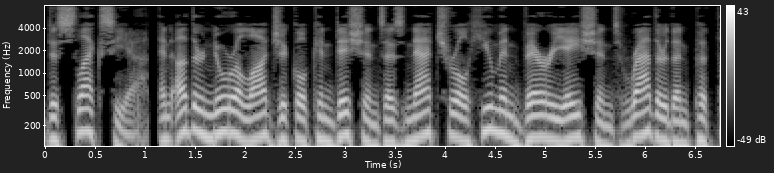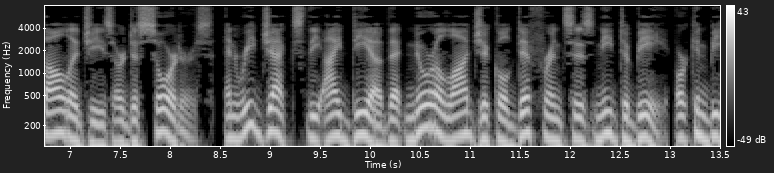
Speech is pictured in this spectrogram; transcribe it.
dyslexia, and other neurological conditions as natural human variations rather than pathologies or disorders, and rejects the idea that neurological differences need to be or can be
